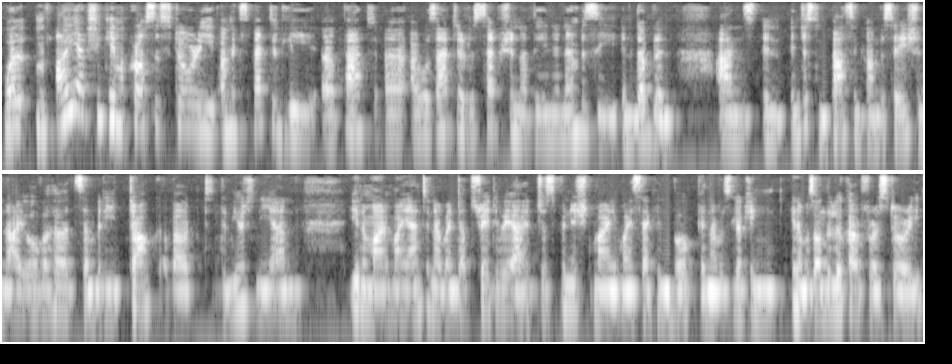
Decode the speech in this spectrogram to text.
Well, I actually came across this story unexpectedly, uh, Pat. Uh, I was at a reception at the Indian Embassy in Dublin, and in, in, just in passing conversation, I overheard somebody talk about the mutiny, and you know, my, my antenna went up straight away. I had just finished my, my second book, and I was looking, you know, was on the lookout for a story,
